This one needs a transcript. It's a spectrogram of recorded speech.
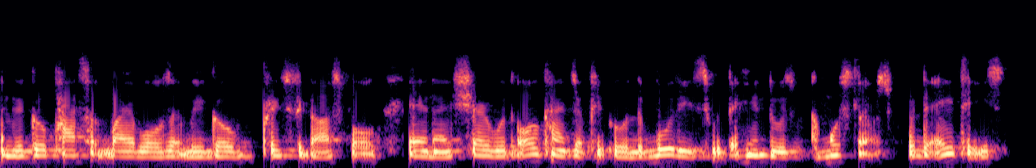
And we go pass out Bibles and we go preach the gospel. And I share with all kinds of people, with the Buddhists, with the Hindus, with the Muslims, with the atheists,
